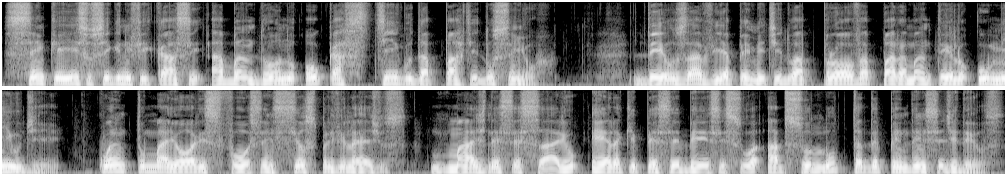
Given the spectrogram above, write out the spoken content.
sem que isso significasse abandono ou castigo da parte do Senhor. Deus havia permitido a prova para mantê-lo humilde. Quanto maiores fossem seus privilégios, mais necessário era que percebesse sua absoluta dependência de Deus.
